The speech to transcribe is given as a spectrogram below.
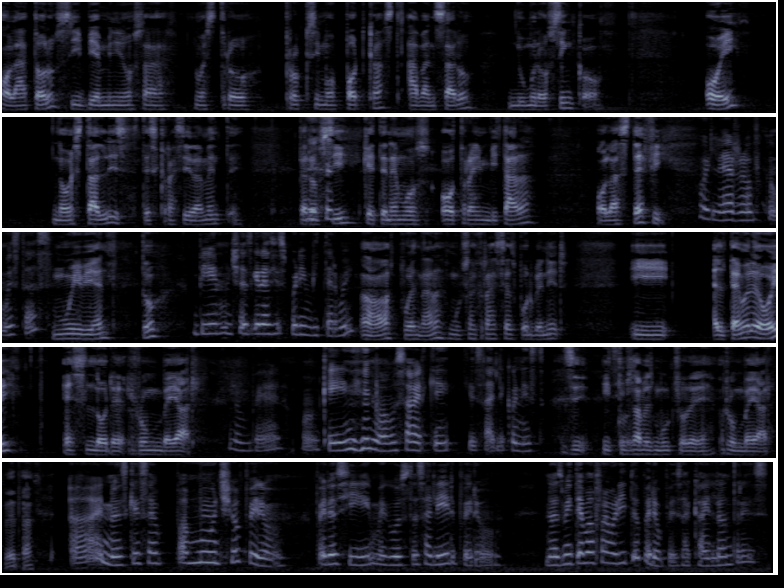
Hola a todos y bienvenidos a nuestro próximo podcast avanzado número 5. Hoy no está Liz, desgraciadamente, pero sí que tenemos otra invitada. Hola Steffi. Hola Rob, ¿cómo estás? Muy bien. ¿Tú? Bien, muchas gracias por invitarme. Ah, pues nada, muchas gracias por venir. Y el tema de hoy es lo de rumbear. Rumbear, ok, vamos a ver qué, qué sale con esto. Sí, y tú Sí. sabes mucho de rumbear, ¿verdad? Ay, no es que sepa mucho, pero, pero sí, me gusta salir, pero no es mi tema favorito, pero pues acá en Londres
